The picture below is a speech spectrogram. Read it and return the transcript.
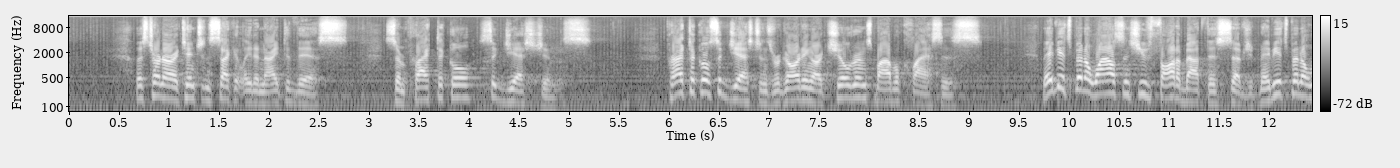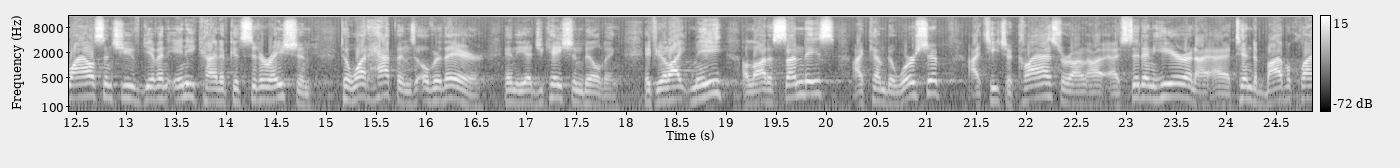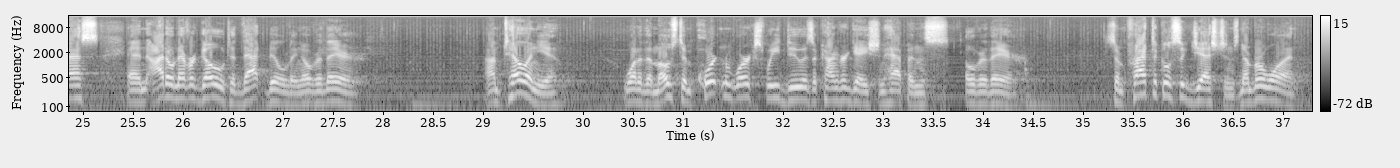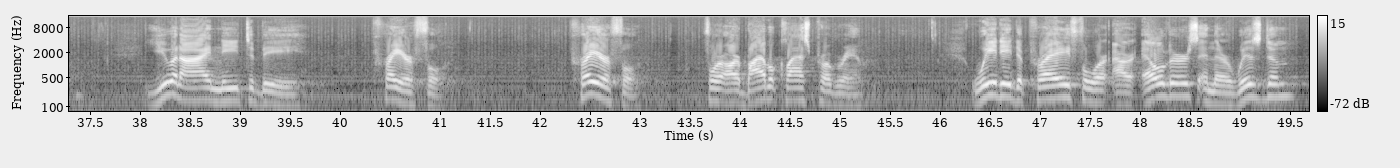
Let's turn our attention, secondly, tonight to this some practical suggestions. Practical suggestions regarding our children's Bible classes Maybe it's been a while since you've thought about this subject. Maybe it's been a while since you've given any kind of consideration to what happens over there in the education building. If you're like me, a lot of Sundays I come to worship, I teach a class, or I, I sit in here and I, I attend a Bible class, and I don't ever go to that building over there. I'm telling you, One of the most important works we do as a congregation happens over there. Some practical suggestions. Number one, you and I need to be prayerful. Prayerful for our Bible class program. We need to pray for our elders and their wisdom.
